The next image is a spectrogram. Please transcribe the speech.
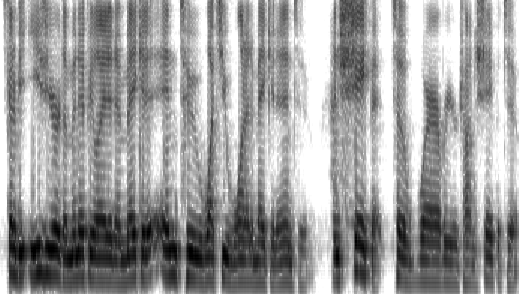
it's going to be easier to manipulate it and make it into what you wanted to make it into and shape it to wherever you're trying to shape it to.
